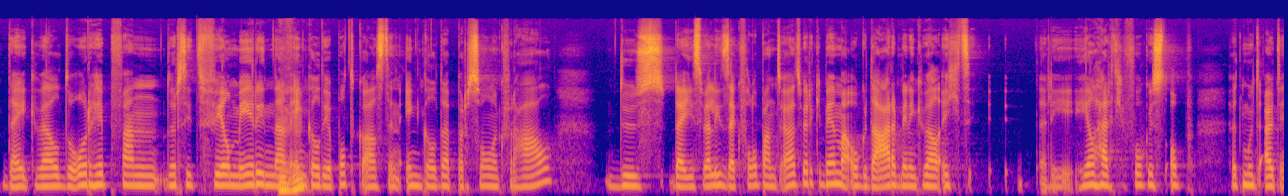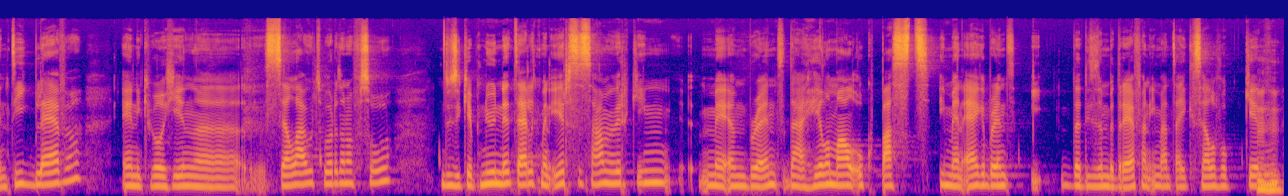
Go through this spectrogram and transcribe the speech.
Dat ik wel doorheb van er zit veel meer in dan enkel die podcast en enkel dat persoonlijk verhaal. Dus dat is wel iets dat ik volop aan het uitwerken ben. Maar ook daar ben ik wel echt allee, heel hard gefocust op het moet authentiek blijven. En ik wil geen eh, sell-out worden of zo. Dus ik heb nu net eigenlijk mijn eerste samenwerking met een brand dat helemaal ook past in mijn eigen brand. Dat is een bedrijf van iemand dat ik zelf ook ken.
